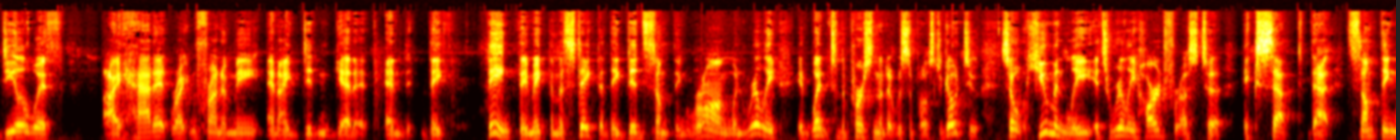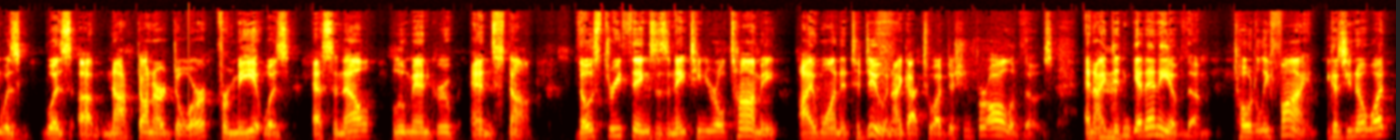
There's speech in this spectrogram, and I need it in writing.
deal with i had it right in front of me and i didn't get it. And they think they make the mistake that they did something wrong when really it went to the person that it was supposed to go to. So humanly it's really hard for us to accept that something was was um, knocked on our door. For me it was snl blue man group and stomp those three things as an 18 year old Tommy, I wanted to do. And I got to audition for all of those. And I mm-hmm. didn't get any of them. Totally fine. Because you know what?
